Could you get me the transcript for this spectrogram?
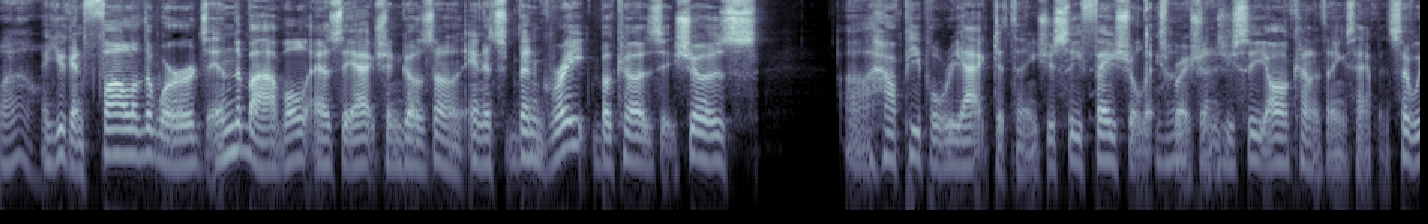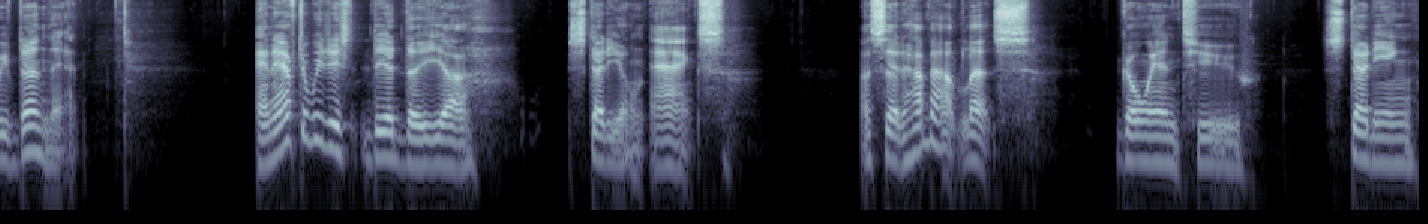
wow. And you can follow the words in the Bible as the action goes on. And it's been great because it shows uh, how people react to things. You see facial expressions, Okay. you see all kind of things happen. So we've done that. And after we just did the uh, study on Acts, I said, how about let's go into studying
